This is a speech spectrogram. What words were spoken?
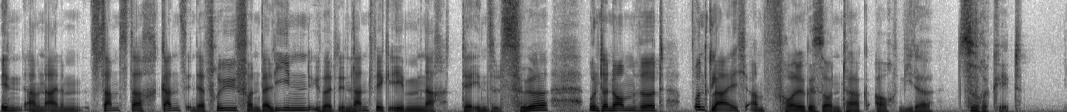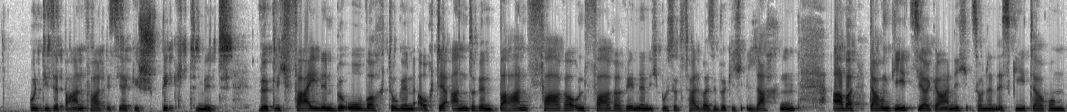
in, an einem Samstag ganz in der Früh von Berlin über den Landweg eben nach der Insel Föhr unternommen wird und gleich am Folgesonntag auch wieder zurückgeht. Und diese Bahnfahrt ist ja gespickt mit wirklich feinen Beobachtungen auch der anderen Bahnfahrer und Fahrerinnen. Ich musste teilweise wirklich lachen. Aber darum geht es ja gar nicht, sondern es geht darum,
